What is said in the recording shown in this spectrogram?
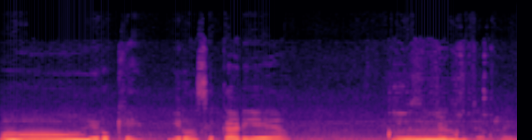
어, 이렇게 이런 색깔이에요. 색깔 음, 진짜 밝지.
